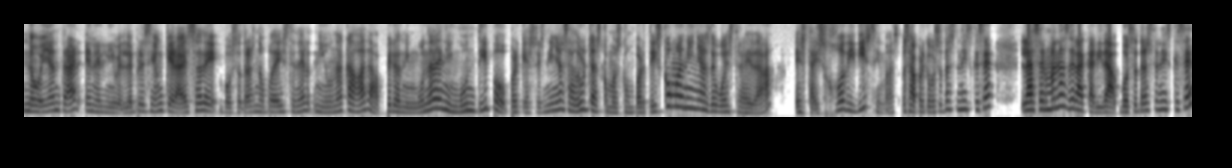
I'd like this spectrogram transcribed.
No voy a entrar en el nivel de presión que era eso de vosotras no podéis tener ni una cagada, pero ninguna de ningún tipo, porque sois niñas adultas, como os comportéis como a niñas de vuestra edad, estáis jodidísimas. O sea, porque vosotras tenéis que ser las hermanas de la caridad, vosotras tenéis que ser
